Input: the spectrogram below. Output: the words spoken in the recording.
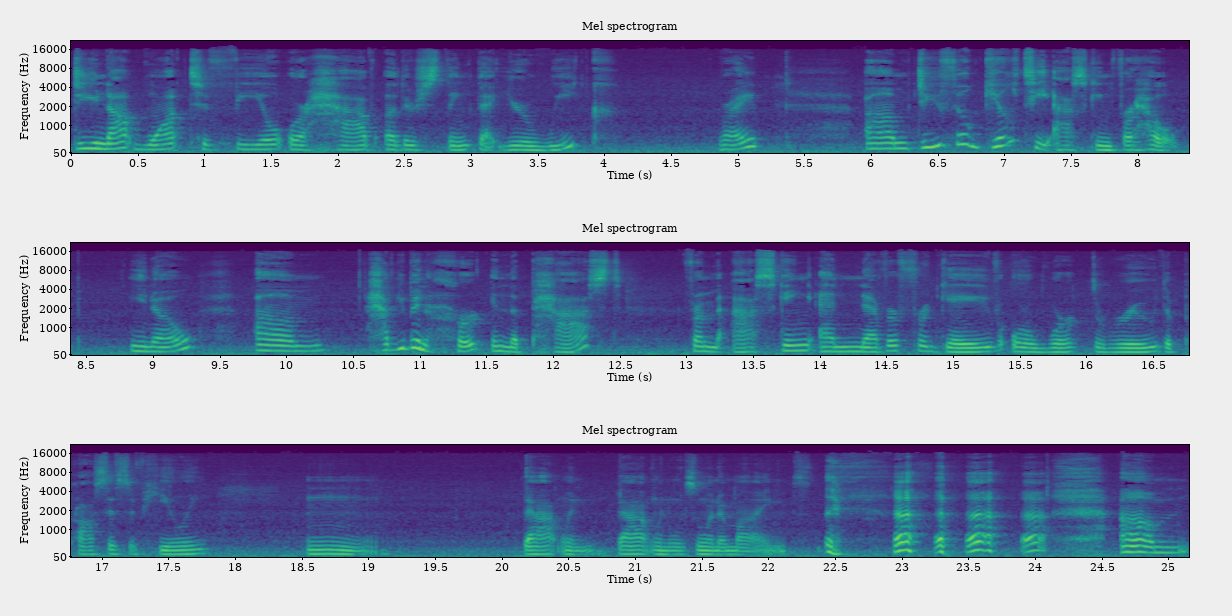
do you not want to feel or have others think that you're weak? Right? Um, do you feel guilty asking for help? You know, um, have you been hurt in the past from asking and never forgave or worked through the process of healing? Mm, that one, that one was one of mine. um,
